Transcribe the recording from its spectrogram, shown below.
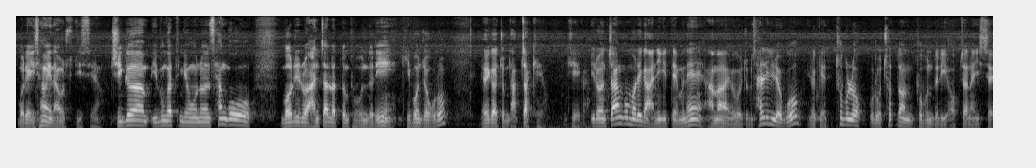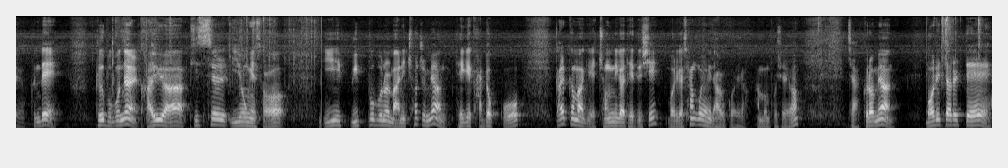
머리가 이상하게 나올 수도 있어요. 지금 이분 같은 경우는 상고 머리로 안 잘랐던 부분들이 기본적으로 여기가 좀 납작해요. 뒤에가 이런 짱구 머리가 아니기 때문에 아마 이걸 좀 살리려고 이렇게 투블럭으로 쳤던 부분들이 없잖아 있어요. 근데 그 부분을 가위와 빗을 이용해서 이 윗부분을 많이 쳐주면 되게 가볍고 깔끔하게 정리가 되듯이 머리가 상고형이 나올 거예요. 한번 보세요. 자, 그러면 머리 자를 때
